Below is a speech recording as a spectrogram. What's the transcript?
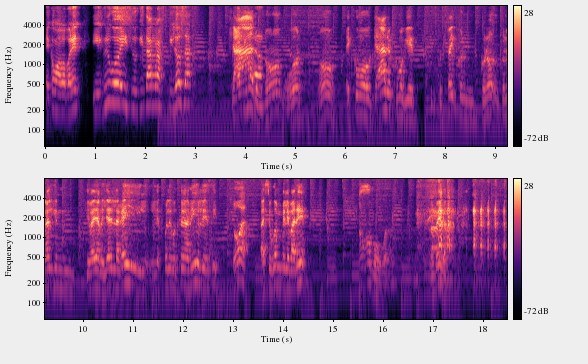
Es como para poner. Y el grupo y su guitarra filosa. Claro, no, weón, no. Es como, claro, es como que te encontráis con, con, con alguien que vaya a pelear en la calle y, y después le conté a un amigo y le decís, no, a a ese weón me le paré. No, pues weón. No pega.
